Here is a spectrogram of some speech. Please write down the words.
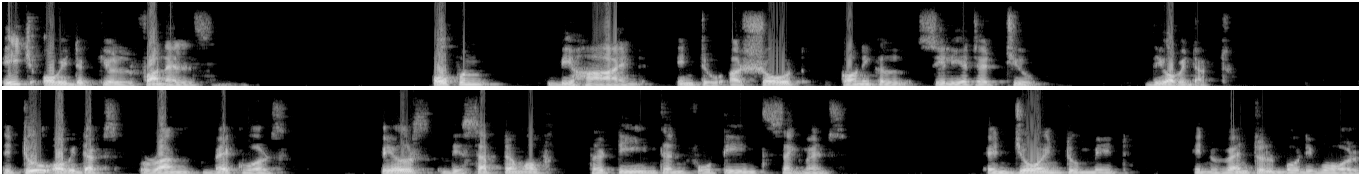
Each oviductal funnels open behind into a short conical ciliated tube, the oviduct. The two oviducts run backwards, pierce the septum of 13th and 14th segments, and join to meet in ventral body wall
